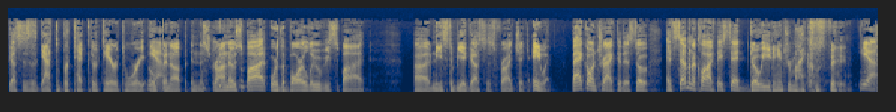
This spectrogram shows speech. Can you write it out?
Gus's has got to protect their territory. Yeah. Open up in the Strano spot or the Bar Louie spot. Uh, needs to be a Gus's fried chicken. Anyway, back on track to this. So at seven o'clock, they said go eat Andrew Michael's food. Yeah.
